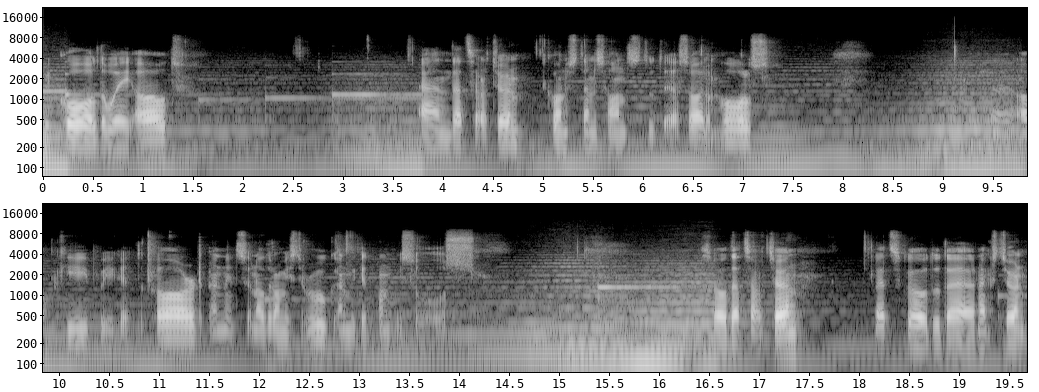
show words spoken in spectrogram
recall the way out and that's our turn. Constance hunts to the asylum halls. Uh, upkeep, we get the card, and it's another Mr. Rook, and we get one resource. So that's our turn. Let's go to the next turn.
